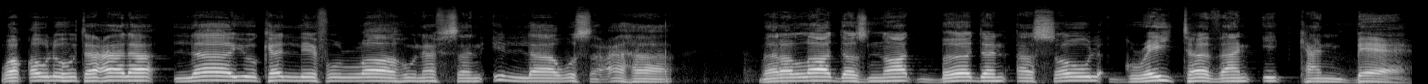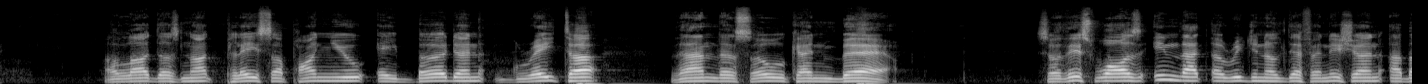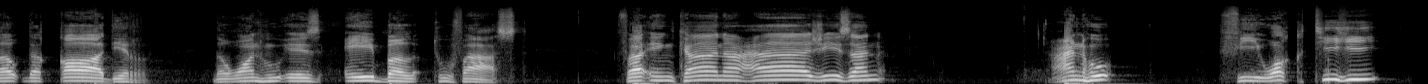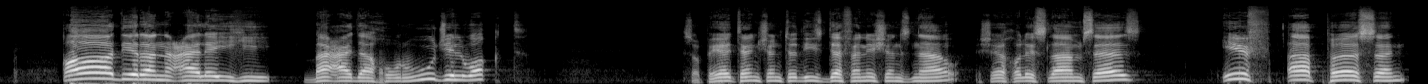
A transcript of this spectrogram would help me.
وقوله تعالى لا يكلف الله نفسا الا وسعها that Allah does not burden a soul greater than it can bear. Allah does not place upon you a burden greater than the soul can bear. So, this was in that original definition about the qadir, the one who is able to fast. فإن كان عاجزا عنه في وقته قادرا عليه بعد خروج الوقت So pay attention to these definitions now. Shaykh al-Islam says, if a person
